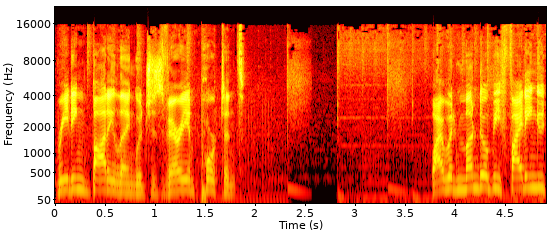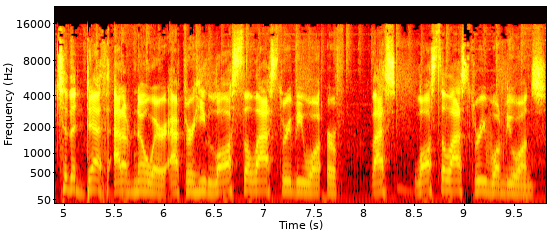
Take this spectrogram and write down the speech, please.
Reading body language is very important. Why would Mundo be fighting you to the death out of nowhere after he lost the last 3v1 or last lost the last three 1v1s?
